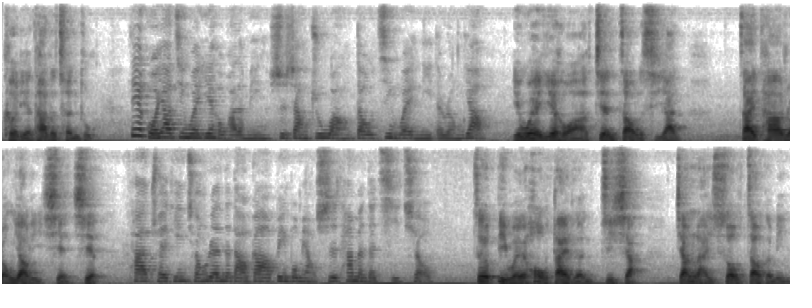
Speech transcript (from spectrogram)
可怜他的尘土。列国要敬畏耶和华的名，世上诸王都敬畏你的荣耀。因为耶和华建造了西安，在他荣耀里显现。他垂听穷人的祷告，并不藐视他们的祈求。这必为后代人记下，将来受造的名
